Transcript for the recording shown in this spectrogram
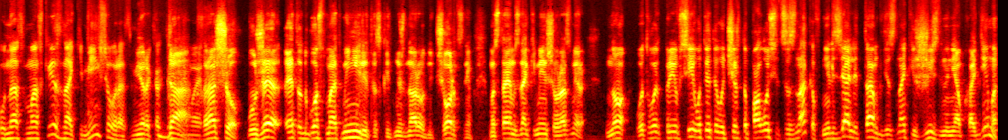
у нас в Москве знаки меньшего размера, как Да, понимаешь. хорошо. Уже этот ГОСТ мы отменили, так сказать, международный. Черт с ним. Мы ставим знаки меньшего размера. Но вот, вот при всей вот этой вот чертополосице знаков нельзя ли там, где знаки жизненно необходимы,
